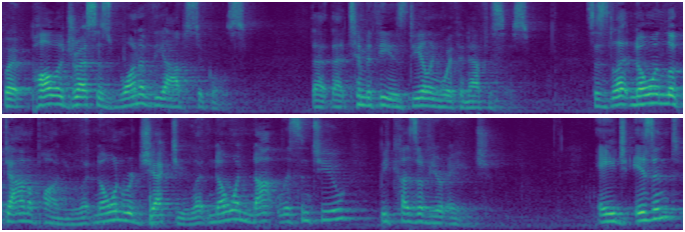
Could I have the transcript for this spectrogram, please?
But Paul addresses one of the obstacles that, that Timothy is dealing with in Ephesus. It says, Let no one look down upon you, let no one reject you, let no one not listen to you because of your age. Age isn't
